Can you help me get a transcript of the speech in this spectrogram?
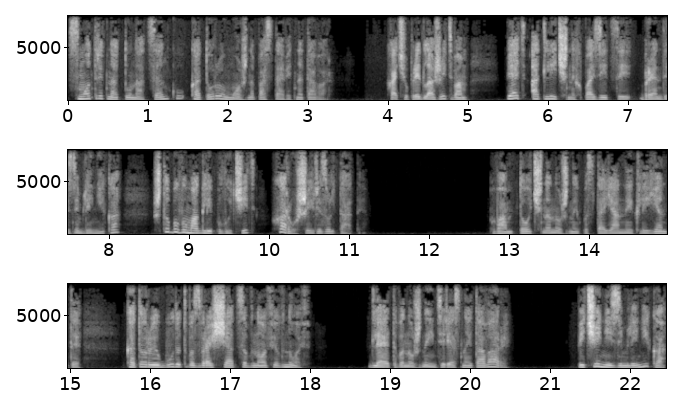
смотрят на ту наценку, которую можно поставить на товар. Хочу предложить вам — пять отличных позиций бренда «Земляника», чтобы вы могли получить хорошие результаты. Вам точно нужны постоянные клиенты, которые будут возвращаться вновь и вновь. Для этого нужны интересные товары. Печенье «Земляника»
